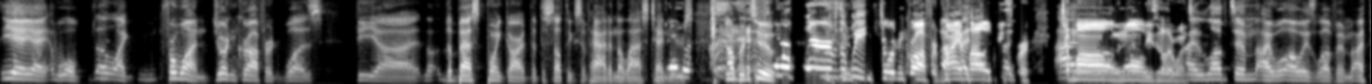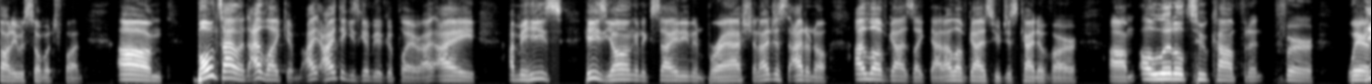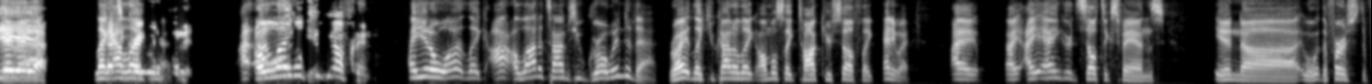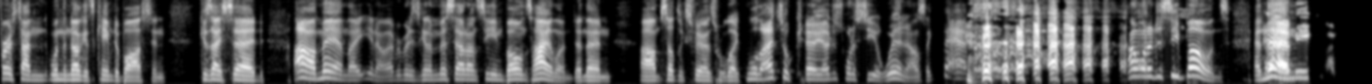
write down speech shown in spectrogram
yeah, yeah. Well, like for one, Jordan Crawford was the uh the best point guard that the Celtics have had in the last ten years. Number two, player of the week, Jordan Crawford. My apologies for I Jamal and all these other ones. I loved him. I will always love him. I thought he was so much fun. Um, Bones Hyland, I like him. I, I think he's gonna be a good player. I, I I mean he's he's young and exciting and brash, and I just I don't know. I love guys like that. I love guys who just kind of are um a little too confident for where Yeah, yeah, at. yeah. Like That's I a like great way to that. put it. I, A I like little it. too confident. And you know what? Like I, a lot of times you grow into that, right? Like you kind of like almost like talk yourself. Like anyway, I I, I angered Celtics fans in uh the first the first time when the Nuggets came to Boston because I said, oh man, like you know everybody's gonna miss out on seeing Bones Hyland, and then um, Celtics fans were like, well that's okay, I just want to see a win. I was like, I wanted to see Bones, and yeah, then I mean,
